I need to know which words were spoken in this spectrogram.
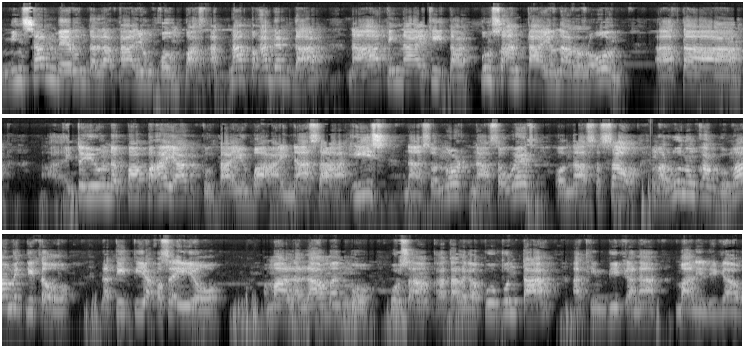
minsan meron dala tayong compass at napakaganda na ating nakikita kung saan tayo naroroon. At ah, ito yung nagpapahayag kung tayo ba ay nasa east, nasa north, nasa west, o nasa south. Marunong kang gumamit dito, natitiyak ko sa iyo, malalaman mo kung saan ka talaga pupunta at hindi ka na maliligaw.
